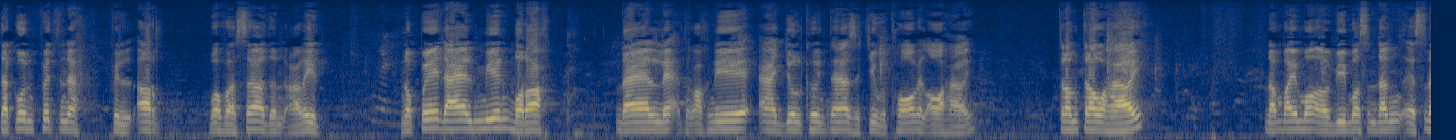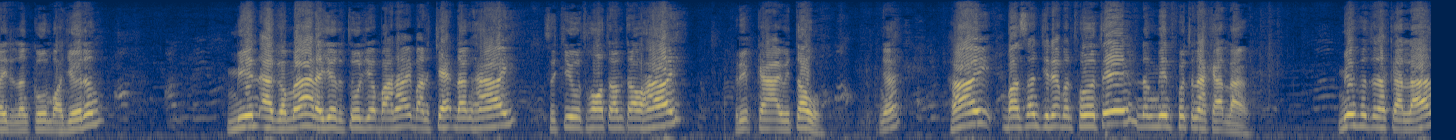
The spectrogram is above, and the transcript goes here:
តាគុនហ្វិតណា ពេលដែលមានបរោះដែលអ្នកទាំងអស់គ្នាអាចយល់ឃើញថាសុជីវធម៌វាល្អហើយត្រឹមត្រូវហើយដើម្បីមកវាមកសម្ដឹងស្ដីទៅនឹងកូនរបស់យើងហ្នឹងមានអាហ្គាម៉ាដែលយើងទទួលយកបានហើយបានចេះដឹងហើយសុជីវធម៌ត្រឹមត្រូវហើយរៀបការឲ្យវាទៅណាហើយបើសិនជាអ្នកមិនធ្វើទេនឹងមានវេទនាកើតឡើងមានវេទនាកើតឡើង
